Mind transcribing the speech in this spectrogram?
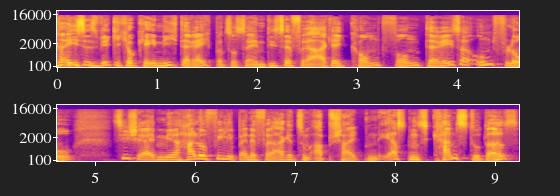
Ja, ist es wirklich okay, nicht erreichbar zu sein? Diese Frage kommt von Theresa und Flo. Sie schreiben mir, hallo Philipp, eine Frage zum Abschalten. Erstens, kannst du das?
